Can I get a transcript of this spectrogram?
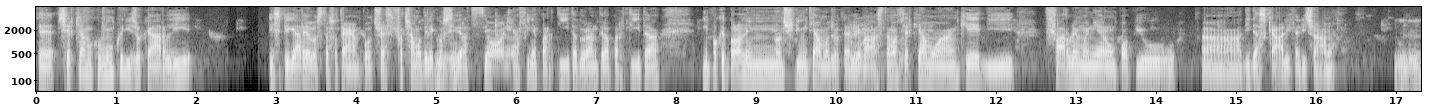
Eh, cerchiamo comunque di giocarli e spiegarli allo stesso tempo, cioè facciamo delle mhm. considerazioni a fine partita, durante la partita, in poche parole non ci limitiamo a giocarli e basta, ma cerchiamo anche di farlo in maniera un po' più uh, didascalica, diciamo. Mm-hmm.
